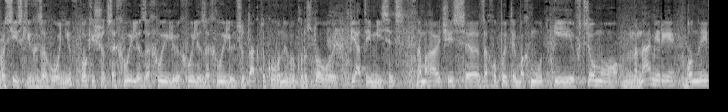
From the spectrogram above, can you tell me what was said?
російських загонів. Поки що це хвиля за хвилею, хвилі за хвилею. Цю тактику вони використовують п'ятий місяць, намагаючись е, захопити Бахмут. І в цьому намірі вони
